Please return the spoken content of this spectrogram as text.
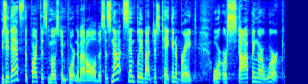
You see, that's the part that's most important about all of us. It's not simply about just taking a break or, or stopping our work.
